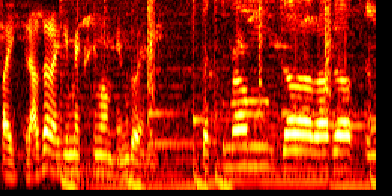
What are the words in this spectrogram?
ভাই রাজারা কি ম্যাক্সিমাম হিন্দু হয়নি। ম্যাক্সিমাম যারা রাজা ছিল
